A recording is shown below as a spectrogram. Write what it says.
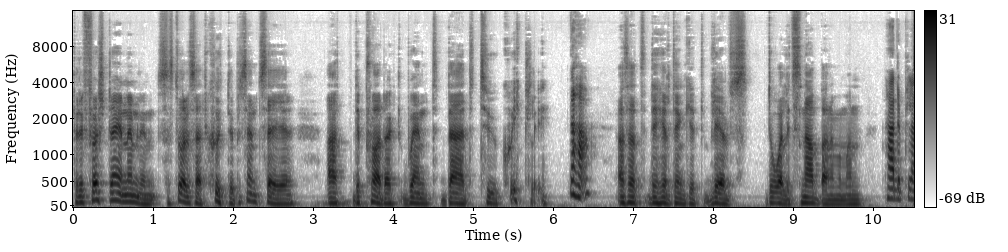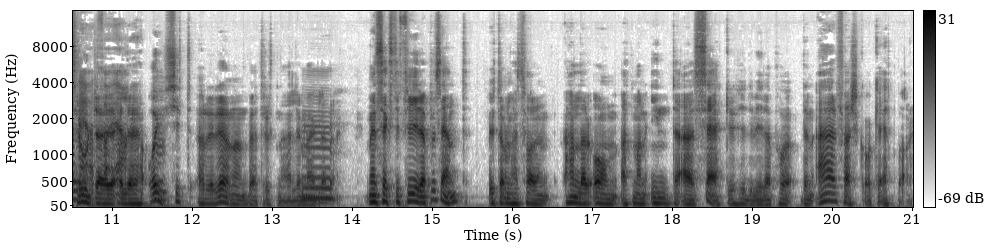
För det första är nämligen, så står det så att 70% säger att the product went bad too quickly. Jaha. Alltså att det helt enkelt blev dåligt snabbare än vad man Hade planerat trodde. för, ja. Mm. Eller oj, shit, har det redan börjat ruttna eller mögla? Men 64% utav de här svaren handlar om att man inte är säker huruvida på den är färsk och ätbar.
